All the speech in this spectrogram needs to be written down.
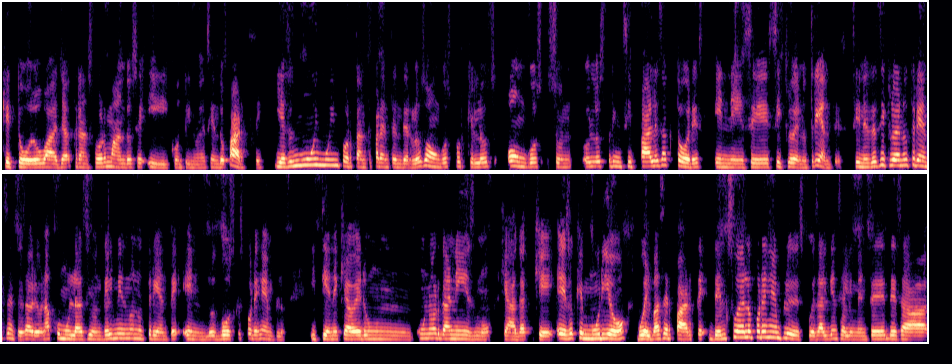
que todo vaya transformándose y continúe siendo parte. Y eso es muy, muy importante para entender los hongos porque los hongos son los principales actores en ese ciclo de nutrientes. Sin ese ciclo de nutrientes, entonces habría una acumulación del mismo nutriente en los bosques, por ejemplo, y tiene que haber un, un, organismo que haga que eso que murió vuelva a ser parte del suelo, por ejemplo, y después alguien se alimente de esa,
